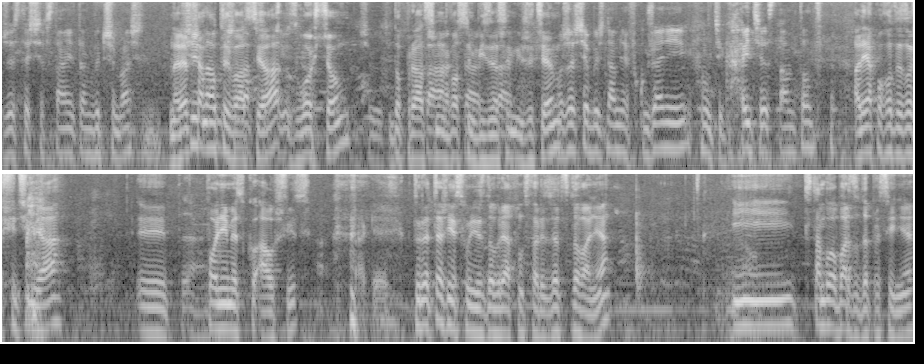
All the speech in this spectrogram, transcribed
że jesteście w stanie tam wytrzymać. Najlepsza Siła- motywacja złością do pracy Tak, nad własnym tak, biznesem tak. i życiem. Możecie być na mnie wkurzeni, uciekajcie stamtąd. Ale ja pochodzę z Oświęcimia, y, po niemiecku Auschwitz, Tak które też nie słynie z dobrej atmosfery, zdecydowanie. I tam było bardzo depresyjnie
